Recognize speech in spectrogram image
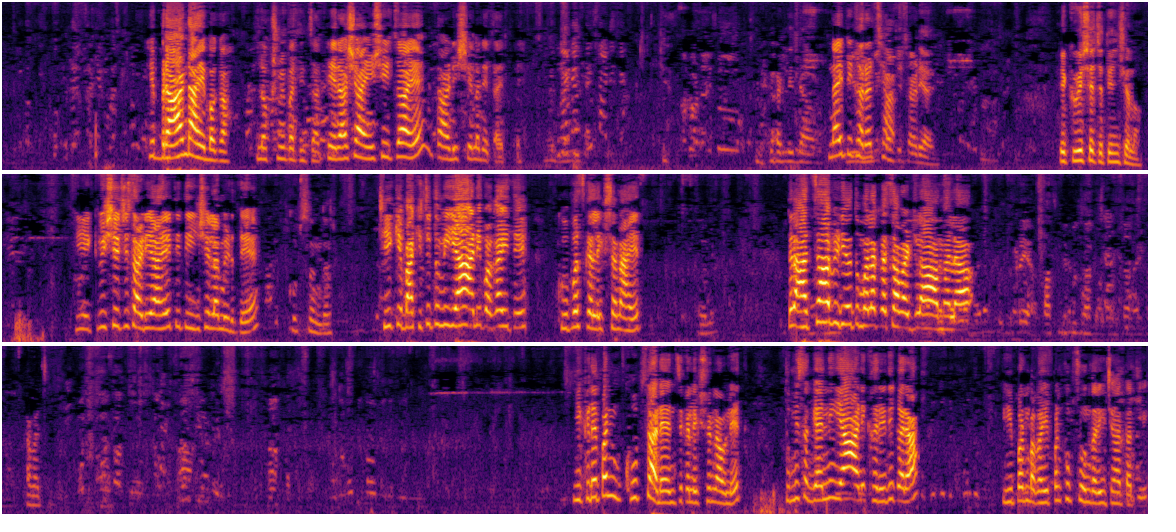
हे ब्रँड आहे बघा लक्ष्मीपतीचा. तेराशे ऐंशीचा आहे तर अडीचशेला देता येते नाही ती खरंच छान. ची साडी आहे. एकवीसशे तीनशेला ही एकवीसशेची साडी आहे ती तीनशेला मिळते. खूप सुंदर. ठीक आहे बाकीचे तुम्ही या आणि बघा इथे. खूपच कलेक्शन आहेत. तर आजचा हा व्हिडिओ तुम्हाला कसा वाटला आम्हाला? आवाज. इकडे पण खूप साड्यांचे कलेक्शन लावलेत. तुम्ही सगळ्यांनी या आणि खरेदी करा. ही पण बघा ही पण खूप सुंदर हिच्या हातातली.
